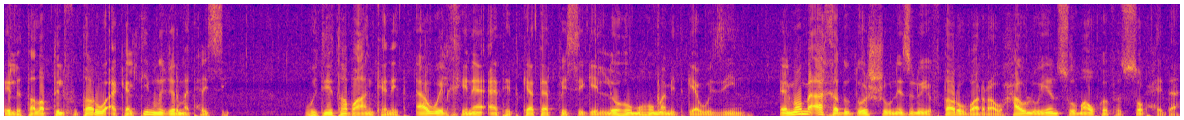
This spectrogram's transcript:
اللي طلبت الفطار وأكلتيه من غير ما تحسي. ودي طبعا كانت أول خناقة تتكتب في سجلهم وهما متجوزين. المهم أخدوا دش ونزلوا يفطروا بره وحاولوا ينسوا موقف الصبح ده.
